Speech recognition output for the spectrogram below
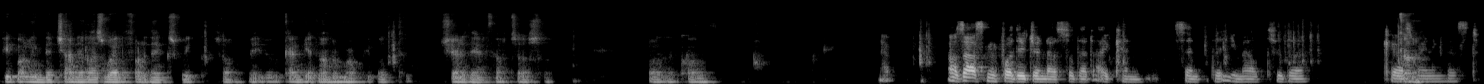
people in the channel as well for next week. So maybe we can get one or more people to share their thoughts also on the call. I was asking for the agenda so that I can send the email to the CHAOSS Ah. mailing list.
